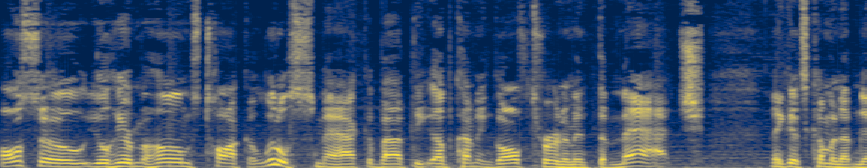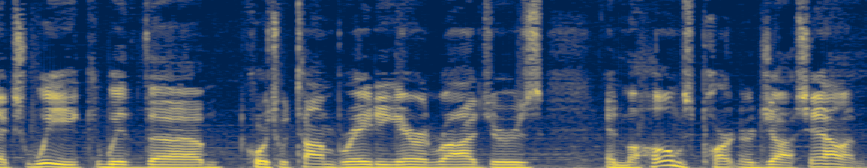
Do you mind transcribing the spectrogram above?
Also, you'll hear Mahomes talk a little smack about the upcoming golf tournament, the match. I think it's coming up next week with, uh, of course, with Tom Brady, Aaron Rodgers, and Mahomes' partner Josh Allen.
